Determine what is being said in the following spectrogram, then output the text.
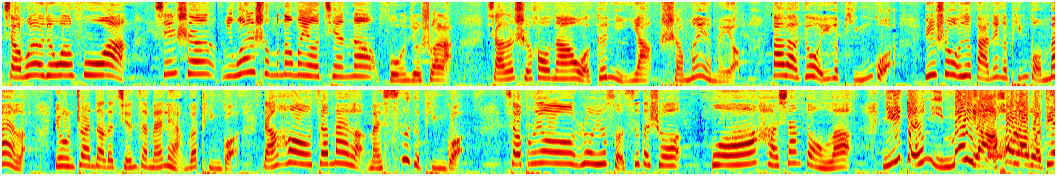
小朋友就问富翁啊。先生，你为什么那么有钱呢？富翁就说了，小的时候呢，我跟你一样，什么也没有。爸爸给我一个苹果，于是我就把那个苹果卖了，用赚到的钱再买两个苹果，然后再卖了，买四个苹果。小朋友若有所思地说，我好像懂了，你懂你妹啊。后来我爹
